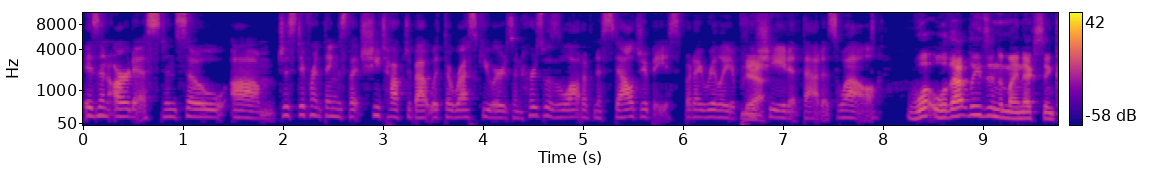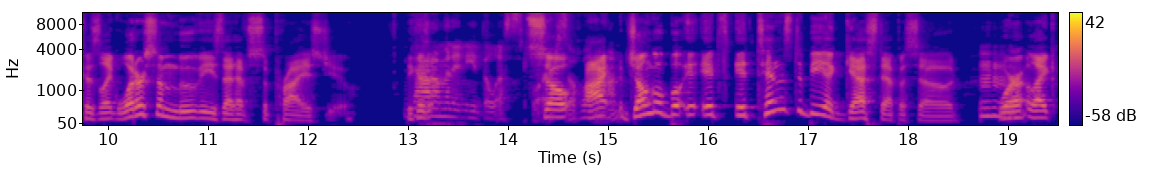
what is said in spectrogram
is an artist, and so um, just different things that she talked about with the rescuers, and hers was a lot of nostalgia based, but I really appreciated that as well. What well that leads into my next thing because like what are some movies that have surprised you? Because that I'm gonna need the list for. so, So, I on. Jungle Book it, it's it tends to be a guest episode Mhm. where like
